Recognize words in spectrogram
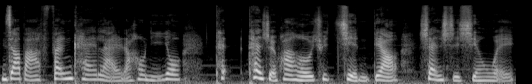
你只要把它翻开来，然后你用它碳水化合物去减掉膳食纤维，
